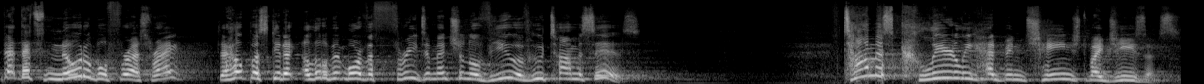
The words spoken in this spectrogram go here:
that, that's notable for us, right? To help us get a, a little bit more of a three dimensional view of who Thomas is. Thomas clearly had been changed by Jesus.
